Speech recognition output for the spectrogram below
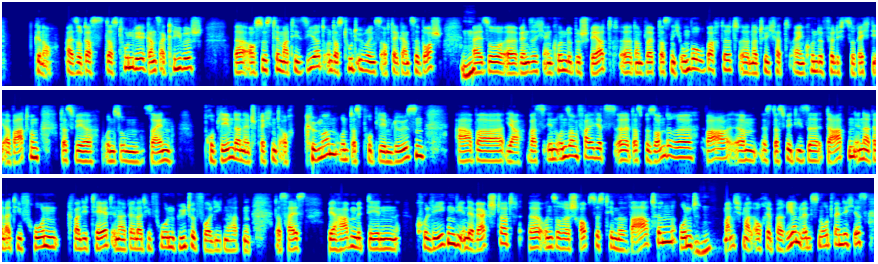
Genau. Also das, das tun wir ganz akribisch, äh, auch systematisiert und das tut übrigens auch der ganze Bosch. Mhm. Also äh, wenn sich ein Kunde beschwert, äh, dann bleibt das nicht unbeobachtet. Äh, natürlich hat ein Kunde völlig zu Recht die Erwartung, dass wir uns um sein Problem dann entsprechend auch kümmern und das Problem lösen. Aber ja, was in unserem Fall jetzt äh, das Besondere war, ähm, ist, dass wir diese Daten in einer relativ hohen Qualität, in einer relativ hohen Güte vorliegen hatten. Das heißt, wir haben mit den Kollegen, die in der Werkstatt äh, unsere Schraubsysteme warten und mhm. manchmal auch reparieren, wenn es notwendig ist,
